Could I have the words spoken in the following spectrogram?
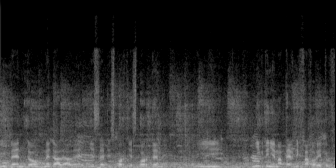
i będą medale, ale niestety sport jest sportem i nigdy nie ma pewnych faworytów.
